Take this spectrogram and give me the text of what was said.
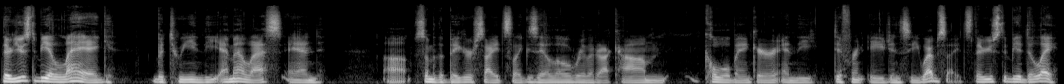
There used to be a lag between the MLS and uh, some of the bigger sites like Zillow, Realtor.com, Coldwell Banker, and the different agency websites. There used to be a delay.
